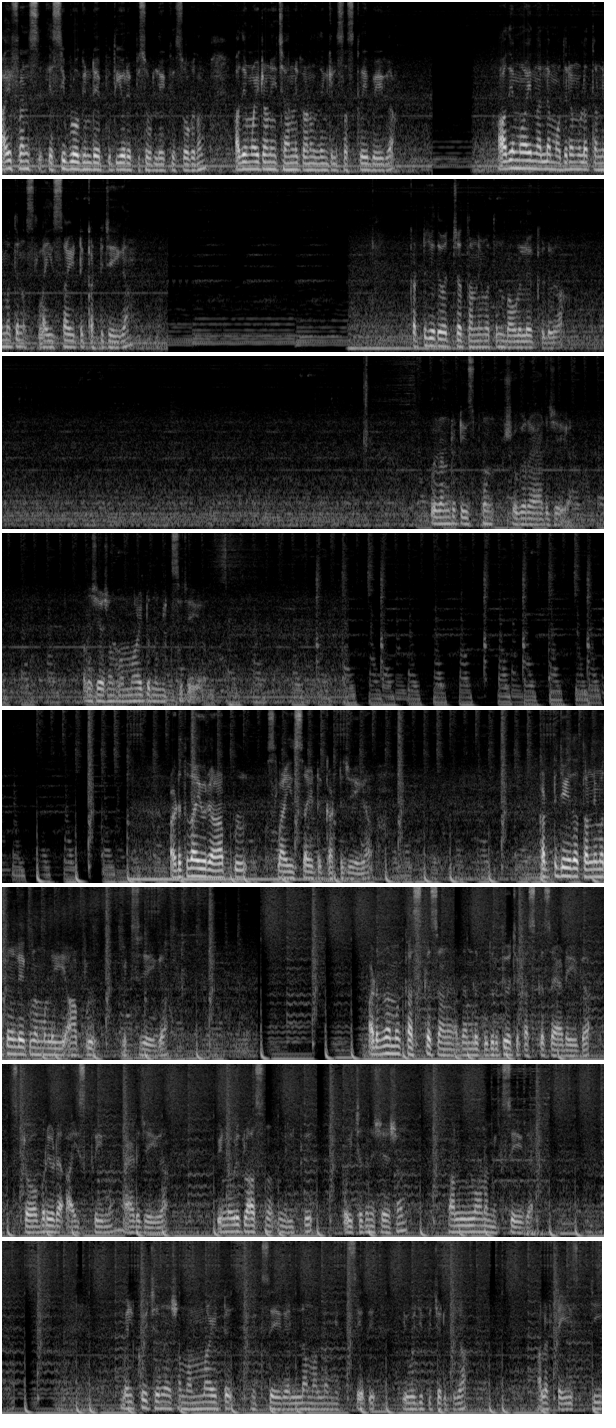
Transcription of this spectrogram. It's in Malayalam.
ഹായ് ഫ്രണ്ട്സ് എസ് സി ബ്ലോഗിന്റെ പുതിയൊരു എപ്പിസോഡിലേക്ക് സ്വാഗതം. ആദ്യമായിട്ടാണ് ഈ ചാനൽ കാണുന്നതെങ്കിൽ സബ്സ്ക്രൈബ് ചെയ്യുക. ആദ്യമായി നല്ല മധുരമുള്ള തണ്ണിമത്തൻ സ്ലൈസായിട്ട് കട്ട് ചെയ്യുക. കട്ട് ചെയ്ത് വെച്ച തണ്ണിമത്തൻ ബൗളിലേക്ക് ഇടുക. ഒരു രണ്ട് ടീസ്പൂൺ ഷുഗർ ആഡ് ചെയ്യുക. അതിനുശേഷം നന്നായിട്ടൊന്ന് മിക്സ് ചെയ്യുക. അടുത്തതായി ഒരു ആപ്പിൾ സ്ലൈസായിട്ട് കട്ട് ചെയ്യുക. കട്ട് ചെയ്ത തണ്ണിമത്തനിലേക്ക് നമ്മൾ ഈ ആപ്പിൾ മിക്സ് ചെയ്യുക. അടുത്തത് നമ്മൾ കസ്കസ് ആണ്. അത് നമ്മൾ കുതിർത്തി വെച്ച കസ്കസ് ആഡ് ചെയ്യുക. സ്ട്രോബെറിയുടെ ഐസ്ക്രീം ആഡ് ചെയ്യുക. പിന്നെ ഒരു ഗ്ലാസ് മിൽക്ക് ഒഴിച്ചതിന് ശേഷം നല്ലോണം മിക്സ് ചെയ്യുക. മിൽക്ക് ഒഴിച്ചതിന് ശേഷം നന്നായിട്ട് മിക്സ് ചെയ്യുക. എല്ലാം നല്ല മിക്സ് ചെയ്ത് യോജിപ്പിച്ചെടുക്കുക. നല്ല ടേസ്റ്റി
